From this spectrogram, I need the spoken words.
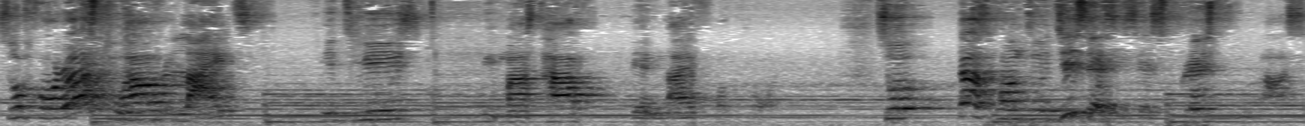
So for us to have light, it means we must have the life of God. So that's until Jesus is expressed to us,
